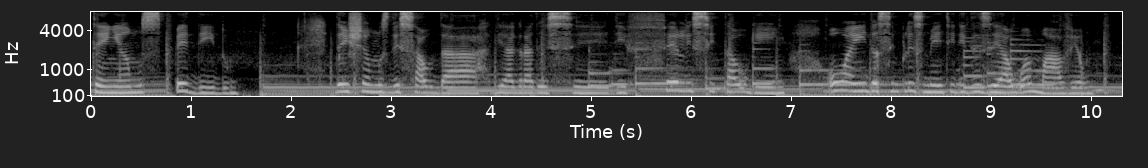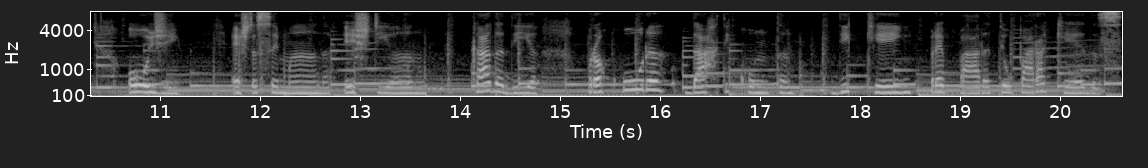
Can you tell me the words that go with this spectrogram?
tenhamos pedido. Deixamos de saudar, de agradecer, de felicitar alguém ou ainda simplesmente de dizer algo amável. Hoje, esta semana, este ano, cada dia, procura dar-te conta de quem prepara teu paraquedas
